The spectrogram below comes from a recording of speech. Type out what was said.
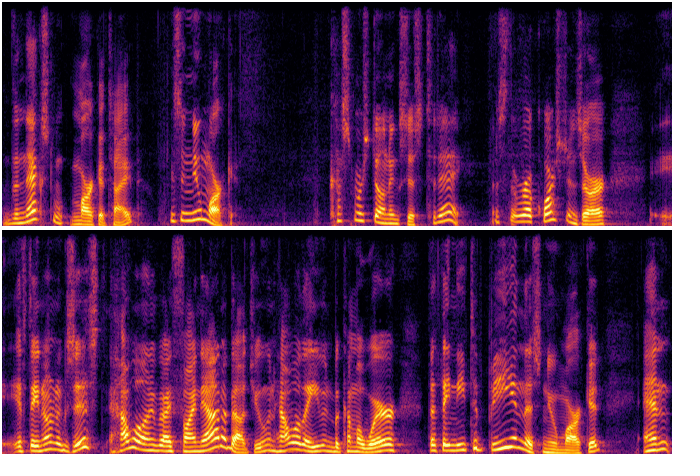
the next market type is a new market. Customers don't exist today. That's the real questions are, if they don't exist, how will anybody find out about you and how will they even become aware that they need to be in this new market? And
